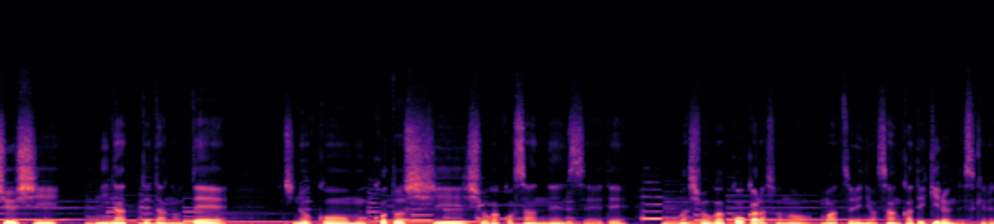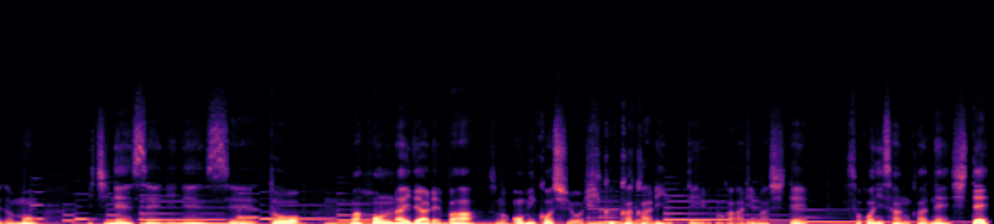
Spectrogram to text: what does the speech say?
中止になってたのでうちの子も今年小学校3年生で、まあ、小学校からそのお祭りには参加できるんですけれども1年生2年生とまあ、本来であればそのおみこしを引く係っていうのがありましてそこに参加ねして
